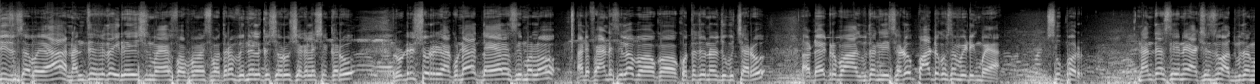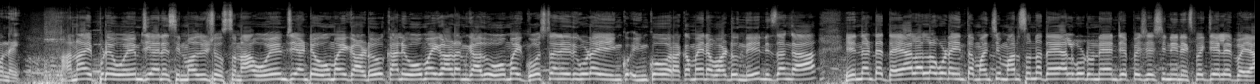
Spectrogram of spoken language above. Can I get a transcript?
చూసా భయ నంది సీత హీరో చేసిన భయ పర్ఫార్మెన్స్ మాత్రం. వెన్నెల కిషోర్ శకల శేఖర్. రొటీన్ స్టోరీ కాకుండా దయాల సినిమాలో అంటే ఫ్యాంటసీలో ఒక కొత్త జోనర్ చూపించారు. ఆ డైరెక్టర్ బాగా అద్భుతంగా తీశాడు పాట కోసం వెయిటింగ్ భయ సూపర్. నంది సీన్ యాక్షన్స్ అద్భుతంగా ఉన్నాయి. అన్న ఇప్పుడే ఓఎంజీ అనే సినిమా చూసి వస్తున్నా. ఓఎంజీ అంటే ఓ మై గాడు. కానీ ఓ మై గాడ్ అని కాదు ఓ మై గోస్ట్ అనేది కూడా ఇంకో ఇంకో రకమైన వర్డ్ ఉంది. నిజంగా ఏంటంటే దయాలలో కూడా ఇంత మంచి మనసున్న దయాలు కూడా ఉన్నాయని చెప్పేసి నేను ఎక్స్పెక్ట్ చేయలేదు భయ్య.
